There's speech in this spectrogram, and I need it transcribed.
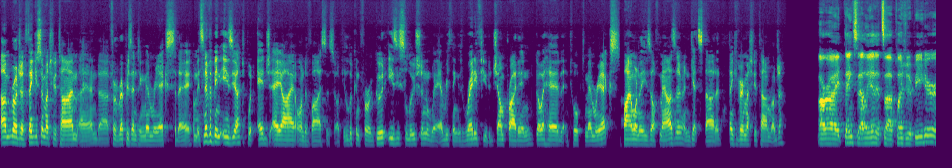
Um, Roger, thank you so much for your time and uh, for representing MemryX today. Um, it's never been easier to put edge AI on devices. So if you're looking for a good, easy solution where everything is ready for you to jump right in, go ahead and talk to MemryX, buy one of these off Mouser, and get started. Thank you very much for your time, Roger. All right. Thanks, Elliott. It's a pleasure to be here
